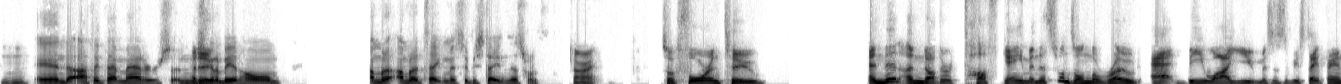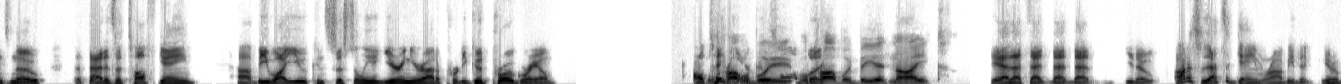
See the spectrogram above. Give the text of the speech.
mm-hmm. and I think that matters. And I it's going to be at home. I'm gonna I'm gonna take Mississippi State in this one. All right. So four and two, and then another tough game, and this one's on the road at BYU. Mississippi State fans know that that is a tough game. Uh, BYU consistently year in year out a pretty good program. I'll we'll take probably Arkansas, will probably be at night. Yeah, that that that that you know, honestly, that's a game, Robbie, that, you know,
